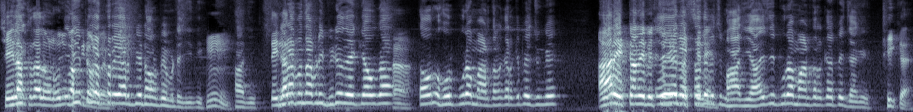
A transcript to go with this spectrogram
6 ਲੱਖ ਦਾ ਲੋਨ ਹੋ ਜੂ ਬਾਕੀ down payment। 75000 ਰੁਪਏ ਡਾਊਨ ਪੇਮੈਂਟ ਜੀ ਹੂੰ। ਹਾਂਜੀ। ਜਿਹੜਾ ਬੰਦਾ ਆਪਣੀ ਵੀਡੀਓ ਦੇਖ ਕੇ ਆਊਗਾ। ਤਾਂ ਉਹਨੂੰ ਹੋਰ ਪੂਰਾ ਮਾਨਦਾਨ ਕਰਕੇ ਭੇਜੂਗੇ। ਆ ਰੇਟਾਂ ਦੇ ਵਿੱਚ ਜਿਹੜੇ ਦੱਸੇ ਦੇ ਨੇ। ਵਿੱਚ ਹਾਂ ਜੀ ਹਾਂ ਜੀ ਪੂਰਾ ਮਾਨਦਾਨ ਕਰਕੇ ਭੇਜਾਂਗੇ। ਠੀਕ ਹੈ।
